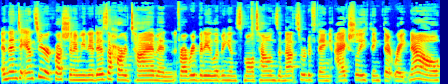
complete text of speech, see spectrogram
And then to answer your question i mean it is a hard time and for everybody living in small towns and that sort of thing i actually think that right now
